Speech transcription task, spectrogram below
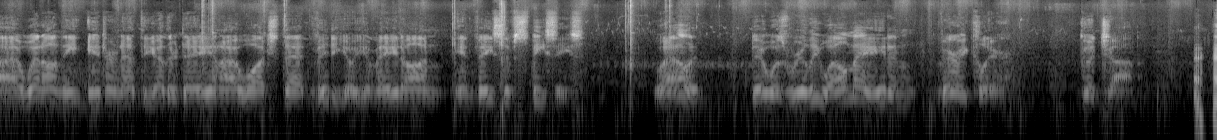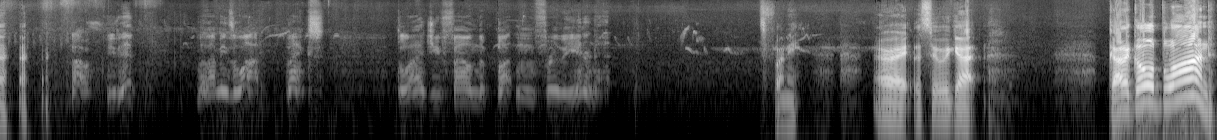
I went on the internet the other day and I watched that video you made on invasive species. Well, it, it was really well made and very clear. Good job. Oh, you did? Well, that means a lot. Thanks. Glad you found the button for the internet. It's funny. All right, let's see what we got. Got a gold blonde.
